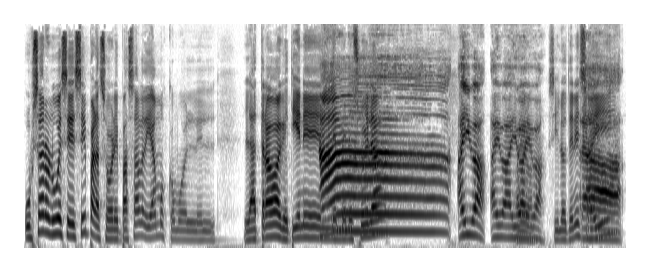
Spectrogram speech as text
usaron USDC para sobrepasar, digamos, como el, el- la traba que tienen en Venezuela. Ah, Ahí va, ahí va, ahí va, ahí va. Si lo tenés ahí. Para,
